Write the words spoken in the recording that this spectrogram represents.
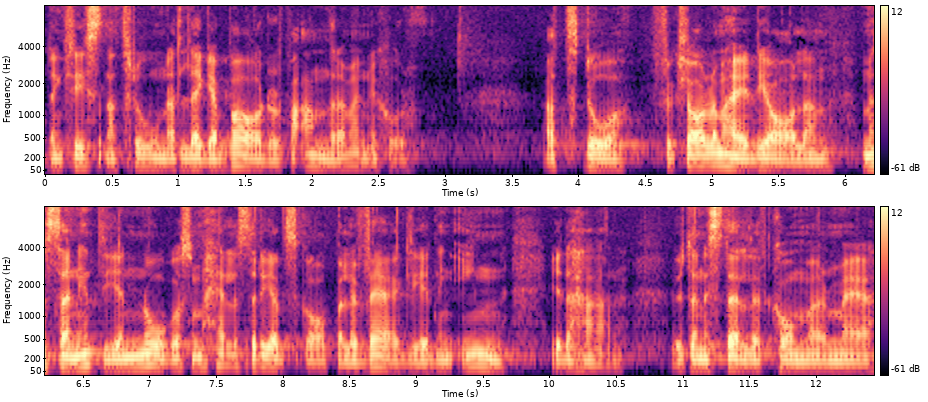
den kristna tron att lägga bördor på andra människor att då förklara de här idealen, men sen inte ge något som helst redskap eller vägledning in i det här, utan istället kommer med,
